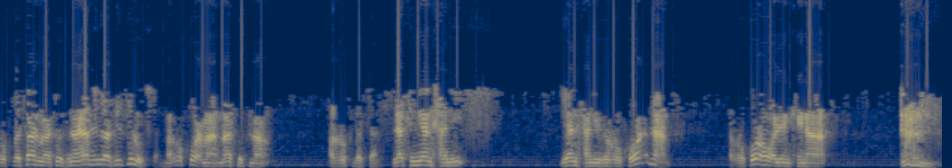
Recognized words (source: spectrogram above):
الركبتان ما تثنيان إلا في الجلوس أما الركوع ما ما تثنى الركبتان. لكن ينحني ينحني في الركوع؟ نعم. الركوع هو الانحناء.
